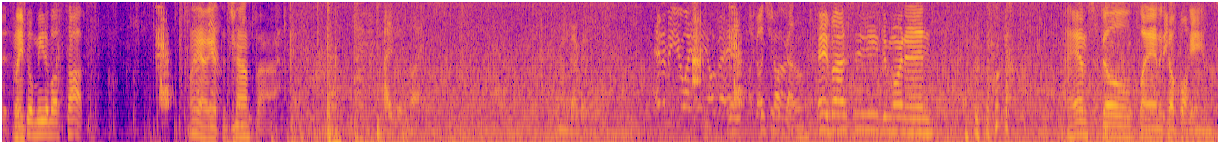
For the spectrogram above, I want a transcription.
Let's might- go meet him up top. Oh yeah, we got the Down. chopper. Hazel play. Coming back up. Enemy UAV overhead. Wait, disregard. Hey, bossy. Good morning. I am still playing a couple games.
